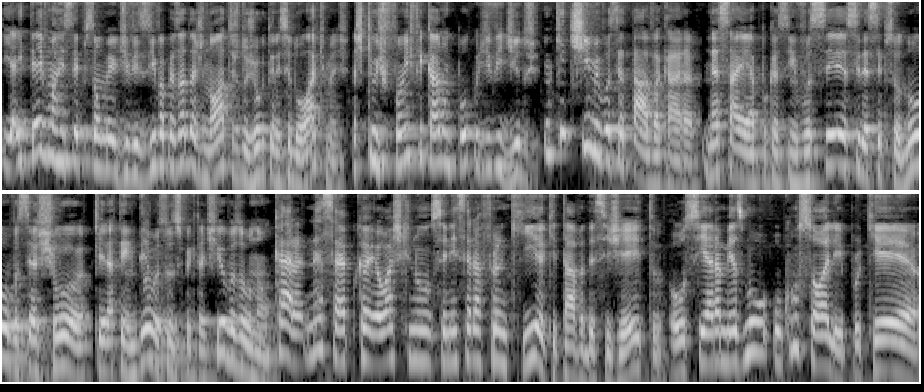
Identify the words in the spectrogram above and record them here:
E aí teve uma recepção meio divisiva, apesar das notas do jogo terem sido ótimas. Acho que os fãs ficaram um pouco divididos. Em que time você tava, cara, nessa época, assim? Você se decepcionou? Você achou que ele atendeu as suas expectativas ou não? Cara, nessa época eu acho que não sei nem se era a franquia que tava desse jeito ou se era mesmo o console, porque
